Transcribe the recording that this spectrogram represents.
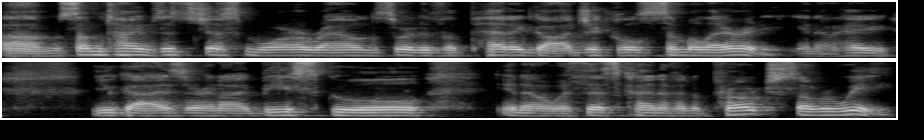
Um, sometimes it's just more around sort of a pedagogical similarity. You know, hey, you guys are an IB school, you know, with this kind of an approach. So are we.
